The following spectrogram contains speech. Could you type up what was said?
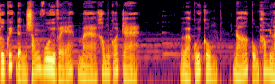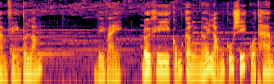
tôi quyết định sống vui vẻ mà không có trà. Và cuối cùng, nó cũng không làm phiền tôi lắm. Vì vậy, đôi khi cũng cần nới lỏng cú siết của tham.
